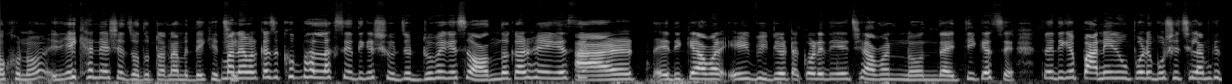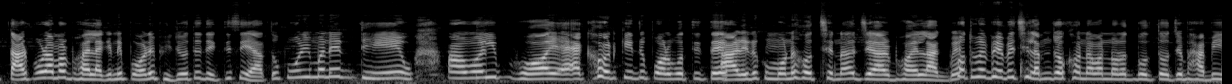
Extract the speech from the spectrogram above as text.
কখনো। এইখানে এসে যতটা না আমি দেখেছি। মানে আমার কাছে খুব ভালো লাগছে এদিকে সূর্য ডুবে গেছে অন্ধকার হয়ে গেছে। আর এদিকে আমার এই ভিডিওটা করে দিয়েছে আমার নন্দাই ঠিক আছে? তো এদিকে পানির উপরে বসেছিলাম কিন্তু তারপর আমার ভয় লাগেনি। পরে ভিডিওতে দেখতেছি এত পরিমাণে ঢেউ আমারই ভয়। এখন কিন্তু পরবর্তীতে আর এরকম মনে হচ্ছে না যে আর ভয় লাগবে। প্রথমে ভেবেছিলাম যখন আমার ননদ বলতো যে ভাবি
